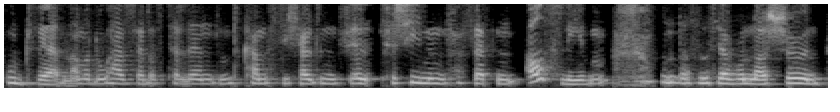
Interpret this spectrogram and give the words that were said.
gut werden, aber du hast ja das Talent und kannst dich halt in verschiedenen Facetten ausleben und das ist ja wunderschön.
